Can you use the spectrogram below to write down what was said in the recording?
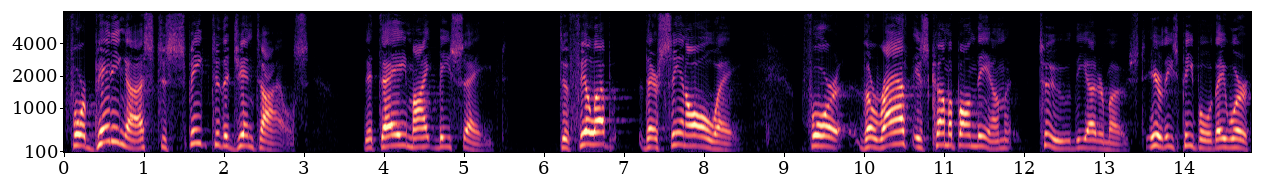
forbidding us to speak to the Gentiles, that they might be saved, to fill up their sin always. For the wrath is come upon them to the uttermost. Here, these people, they were,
